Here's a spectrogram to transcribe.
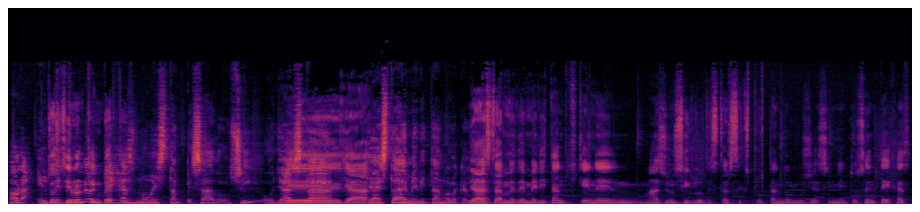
Ahora, el Entonces petróleo en. Texas no es tan pesado, ¿sí? O ya, Eh, está, ya. ya. está demeritando la calidad. Ya está demeritando. Tienen más de un siglo de estarse explotando los yacimientos en Texas.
